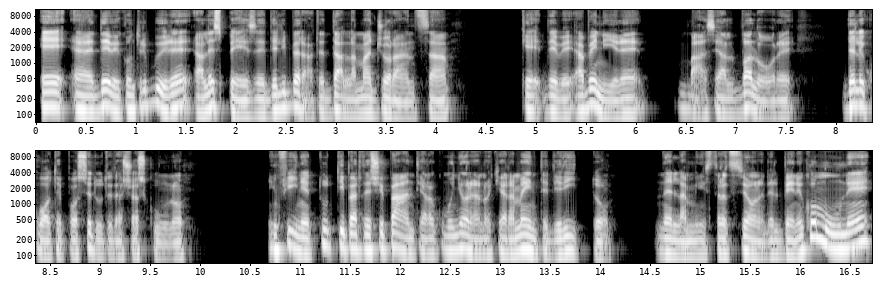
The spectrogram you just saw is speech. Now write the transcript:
e eh, deve contribuire alle spese deliberate dalla maggioranza che deve avvenire in base al valore delle quote possedute da ciascuno. Infine, tutti i partecipanti alla comunione hanno chiaramente diritto nell'amministrazione del bene comune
